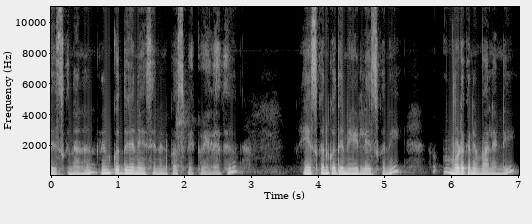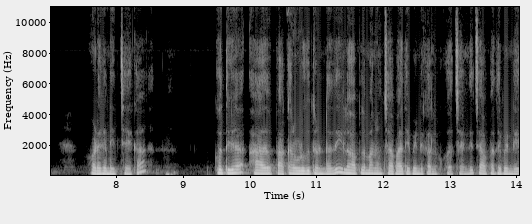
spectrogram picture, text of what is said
వేసుకున్నాను. నేను కొద్దిగానే వేసానండి పసుపు ఎక్కువ వేయలేదు. వేసుకొని కొద్దిగా నీళ్ళు వేసుకొని ఉడకనివ్వాలండి. ఉడకనిచ్చాక కొద్దిగా ఆ పక్కన ఉడుకుతుంటుంది. లోపల మనం చపాతీ పిండి కలుపుకోవచ్చండి. చపాతీ పిండి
